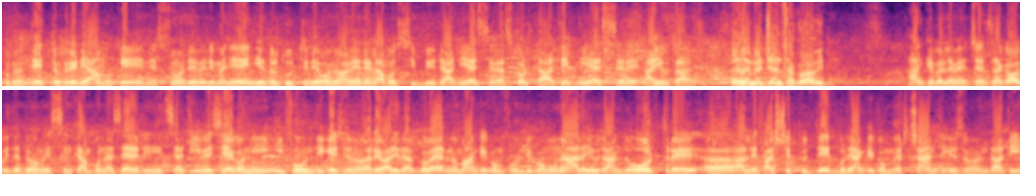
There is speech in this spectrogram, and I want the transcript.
come ho detto crediamo che nessuno deve rimanere indietro, tutti devono avere la possibilità di essere ascoltati e di essere aiutati. Per l'emergenza Covid? Anche per l'emergenza Covid abbiamo messo in campo una serie di iniziative sia con i, fondi che ci sono arrivati dal governo ma anche con fondi comunali aiutando oltre eh, alle fasce più deboli anche commercianti che sono andati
